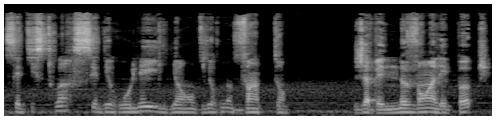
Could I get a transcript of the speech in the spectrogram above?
Cette histoire s'est déroulée il y a environ 20 ans. J'avais 9 ans à l'époque,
